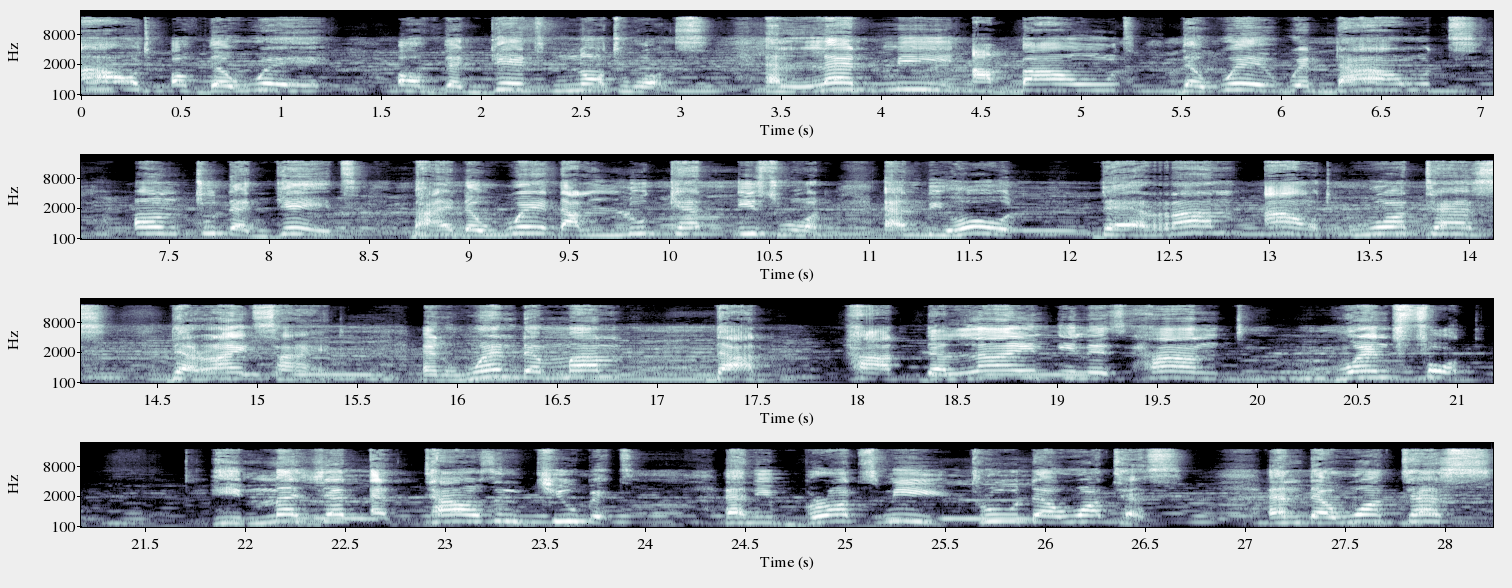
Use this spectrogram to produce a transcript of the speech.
out of the way of the gate northwards and led me about the way without unto the gate by the way that looketh eastward. And behold there ran out waters the right side. And when the man that had the line in his hand went forth he measured a thousand cubits and he brought me through the waters, and the waters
